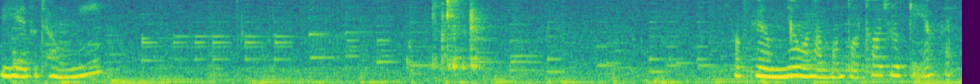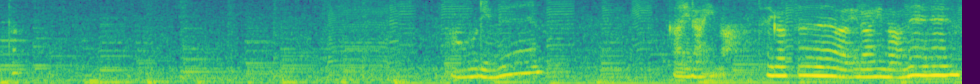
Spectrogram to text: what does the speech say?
위에도 정리. 옆에 음영을 한번 더 쳐줄게요, 살짝. 제가 쓰는 아이라이너는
